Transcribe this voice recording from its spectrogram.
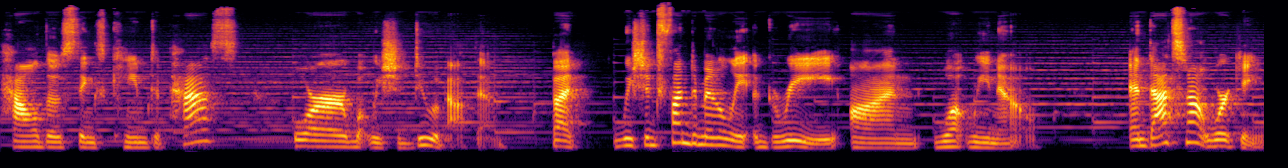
how those things came to pass or what we should do about them. But we should fundamentally agree on what we know. And that's not working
